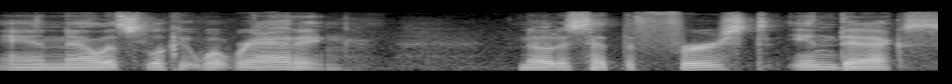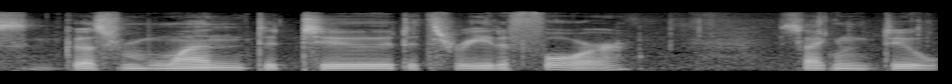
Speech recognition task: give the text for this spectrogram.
And now let's look at what we're adding. Notice that the first index goes from 1 to 2 to 3 to 4. So I can do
